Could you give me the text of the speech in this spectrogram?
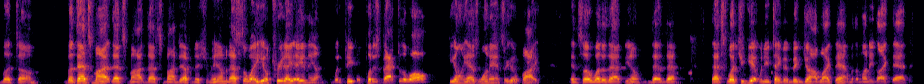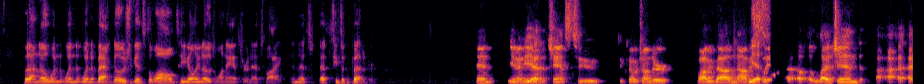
but um, but that's my that's my that's my definition of him and that's the way he'll treat a&m when people put his back to the wall he only has one answer he'll fight and so whether that you know that that that's what you get when you take a big job like that with the money like that but i know when when when the back goes against the wall he only knows one answer and that's fight and that's that's he's a competitor and you know he had the chance to to coach under Bobby Bowden, obviously yes. a, a, legend. I, I,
